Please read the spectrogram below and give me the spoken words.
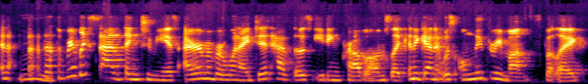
and mm. the, the really sad thing to me is I remember when I did have those eating problems. Like, and again, it was only three months, but like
